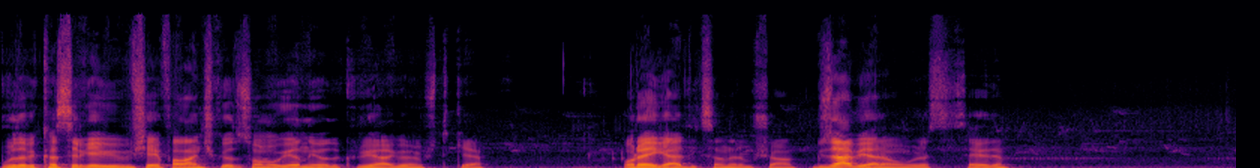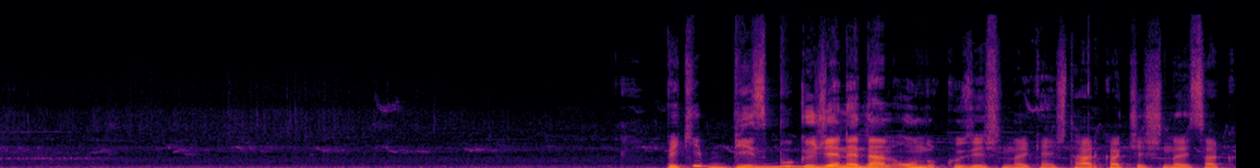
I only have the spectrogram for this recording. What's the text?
Burada bir kasırga gibi bir şey falan çıkıyordu sonra uyanıyorduk rüya görmüştük ya. Oraya geldik sanırım şu an. Güzel bir yer ama burası. Sevdim. Peki biz bu güce neden 19 yaşındayken işte her kaç yaşındaysak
